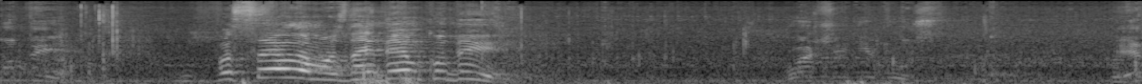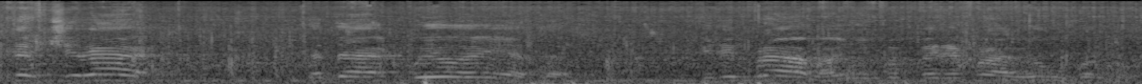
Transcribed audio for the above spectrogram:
Куди? Поселимо, знайдемо куди. больше не будет. Это вчера, когда было это, переправа, они по переправе упанули.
